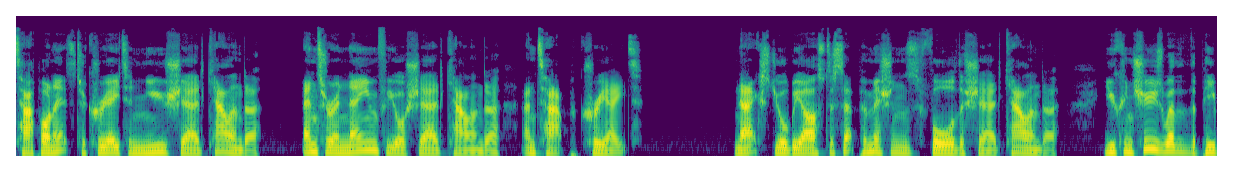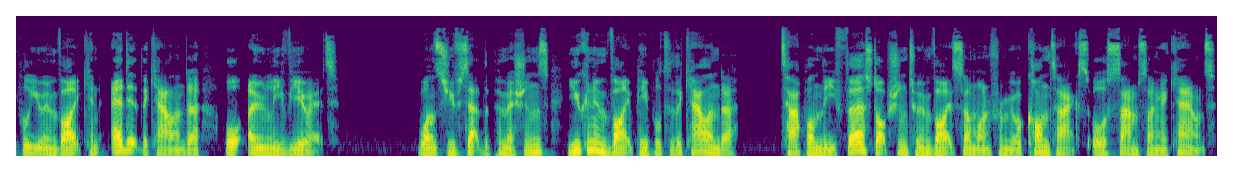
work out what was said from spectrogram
Tap on it to create a new shared calendar. Enter a name for your shared calendar and tap Create. Next, you'll be asked to set permissions for the shared calendar. You can choose whether the people you invite can edit the calendar or only view it. Once you've set the permissions, you can invite people to the calendar. Tap on the first option to invite someone from your contacts or Samsung account.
